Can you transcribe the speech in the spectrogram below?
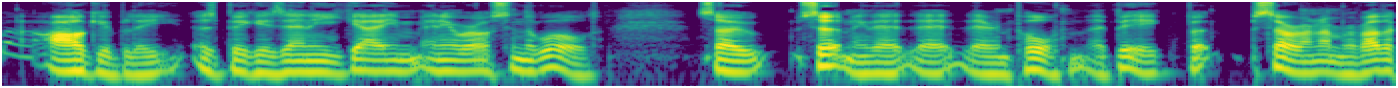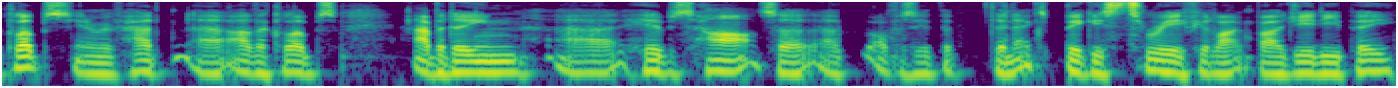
arguably as big as any game anywhere else in the world. So certainly they're, they're, they're important, they're big, but so are a number of other clubs. You know, we've had uh, other clubs, Aberdeen, uh, Hibs, Hearts are, are obviously the, the, next biggest three, if you like, by GDP.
